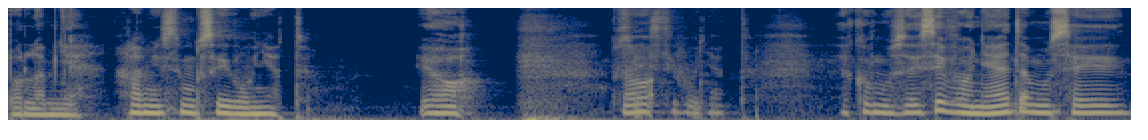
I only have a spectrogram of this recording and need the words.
podle mě. Hlavně si musí vonět. Jo. Musí no, si vonět. Jako musí si vonět a musí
